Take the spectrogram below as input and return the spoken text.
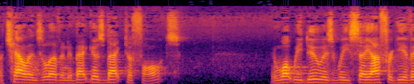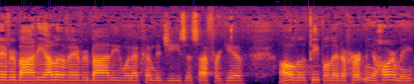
a challenge loving Him back. It goes back to thoughts. And what we do is we say, I forgive everybody. I love everybody. When I come to Jesus, I forgive all the people that have hurt me or harmed me.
